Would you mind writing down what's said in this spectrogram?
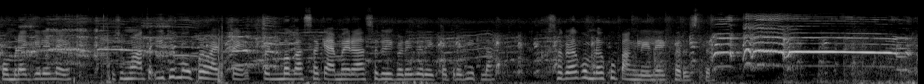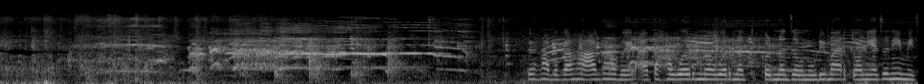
कोंबड्या गेलेल्या आहे. त्याच्यामुळे आता इथे मोकळं वाटतंय. पण मग असा कॅमेरा सगळीकडे जर एकत्र घेतला सगळ्या कोंबड्या खूप पांगलेल्या आहे खरंच तर. तर हा बघा हा घाव आहे. आता हा वरनं वरनं तिकडनं जाऊन उडी मारतो आणि याचं नेहमीच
